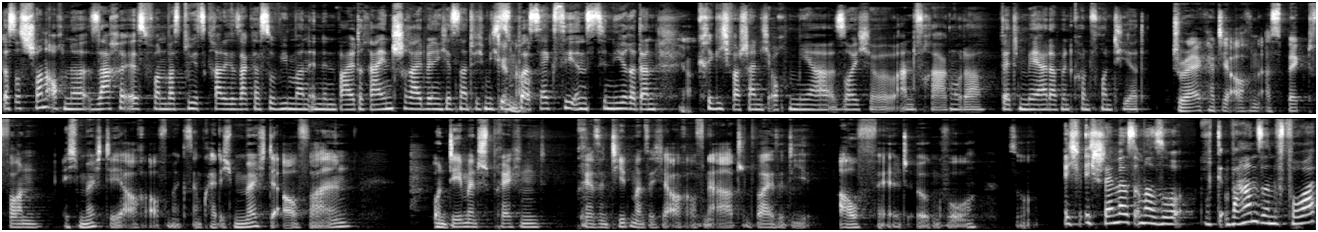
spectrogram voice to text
dass es schon auch eine Sache ist von, was du jetzt gerade gesagt hast, so wie man in den Wald reinschreit. Wenn ich jetzt natürlich mich Genau. super sexy inszeniere, dann Ja. kriege ich wahrscheinlich auch mehr solche Anfragen oder werde mehr damit konfrontiert. Drag hat ja auch einen Aspekt von, ich möchte ja auch Aufmerksamkeit, ich möchte auffallen und dementsprechend präsentiert man sich ja auch auf eine Art und Weise, die auffällt irgendwo. So. Ich, ich stelle mir das immer so Wahnsinn vor.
